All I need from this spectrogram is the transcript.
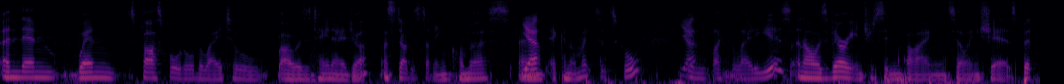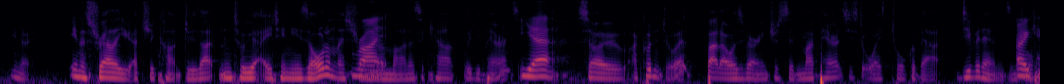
And then when fast forward all the way till I was a teenager, I started studying commerce and Yep. economics at school. Yeah. in like the later years, and I was very interested in buying and selling shares. But you know, in Australia, you actually can't do that until you're 18 years old unless you're on a minors account with your parents. Yeah. So I couldn't do it, but I was very interested. My parents used to always talk about dividends and talk Okay.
